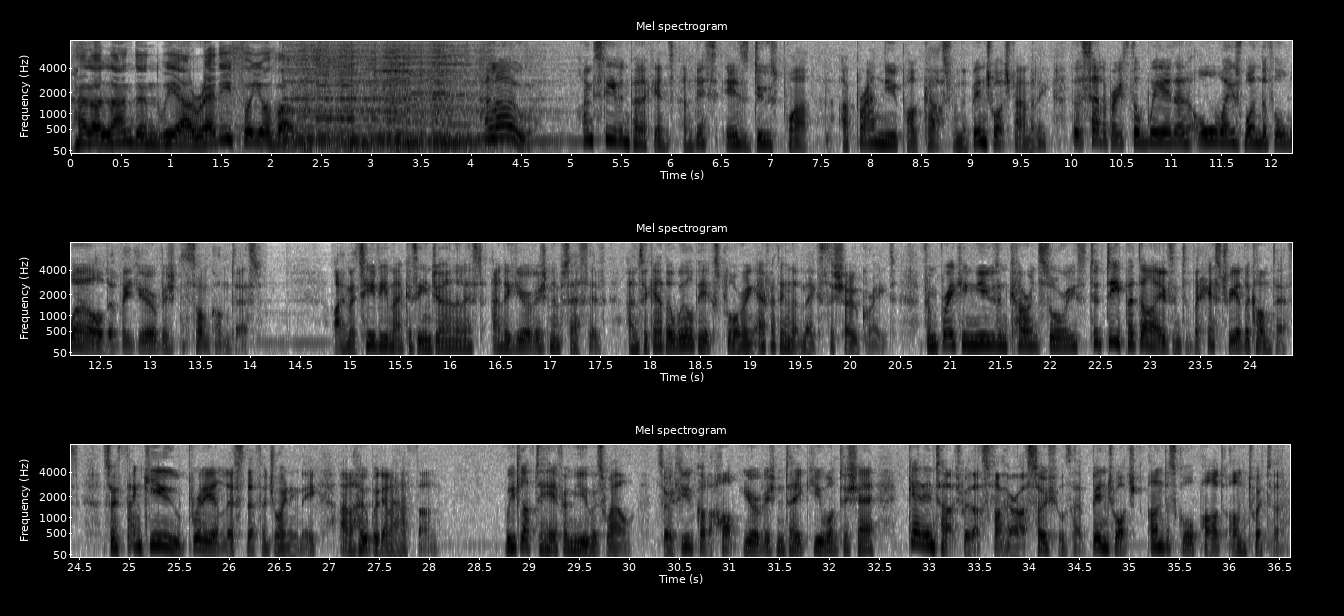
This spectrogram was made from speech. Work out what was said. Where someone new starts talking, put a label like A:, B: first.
A: Hello, London. We are ready for your vote.
B: Hello, I'm Steven Perkins, and this is Douze Points, a brand new podcast from the Bingewatch family that celebrates the weird and always wonderful world of the Eurovision Song Contest. I'm a TV magazine journalist and a Eurovision obsessive, and together we'll be exploring everything that makes the show great, from breaking news and current stories to deeper dives into the history of the contest. So thank you, brilliant listener, for joining me, and I hope we're going to have fun. We'd love to hear from you as well, so if you've got a hot Eurovision take you want to share, get in touch with us via our socials at bingewatch underscore pod on Twitter.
